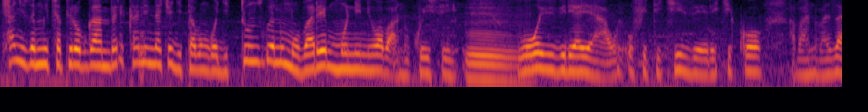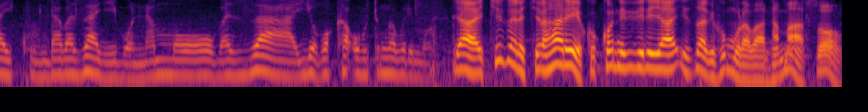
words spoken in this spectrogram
cyanyuze mu icapiro bwa mbere kandi na cyo gitabo ngo gitunzwe n'umubare munini w'abantu ku isi. Mm. wowe bibiriya yawe ufite icyizere cy'iko abantu bazayikunda bazayibonamo bazayoboka ubutumwa burimo? Ya icyizere kirahari kuko ni bibiliya izaba ihumura abantu amaso.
